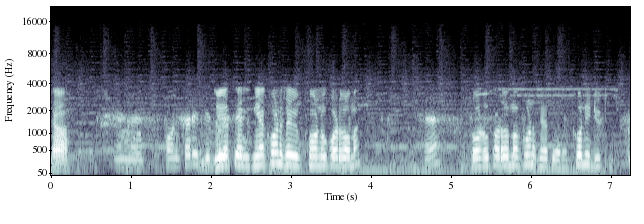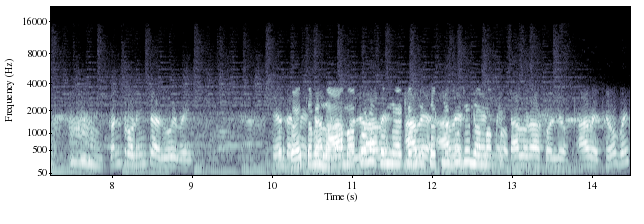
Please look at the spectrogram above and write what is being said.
હા. એમણે ફોન કરી દીધો અત્યારે ત્યાં કોણ છે ફોન ઉપાડવામાં? હે? ફોન ઉપાડવામાં કોણ છે અત્યારે? કોની ડ્યુટી કંટ્રોલ ઇન્ચાર્જ હોય ભાઈ. એક ભાઈ, તમે નામ આપો ને, તમને આટલી બધી તકલીફ છે, છે, નામ આપો. ચાલુ રાખો લ્યો આવે છે હો ભાઈ.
